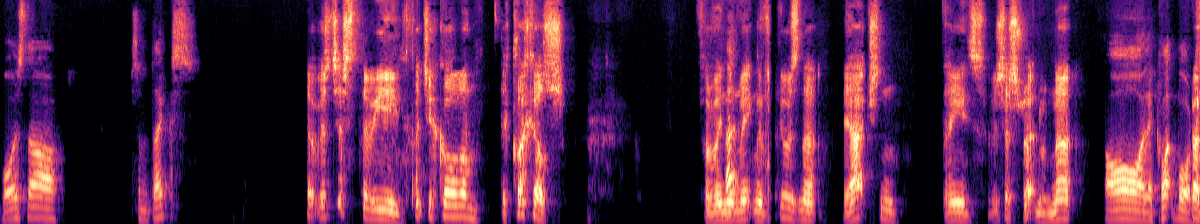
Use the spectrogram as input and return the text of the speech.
was there some digs? it was just the wee, what do you call them? The clickers for when you're making the video, videos and that. The action things. It was just written on that. Oh, the clipboard. Uh,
